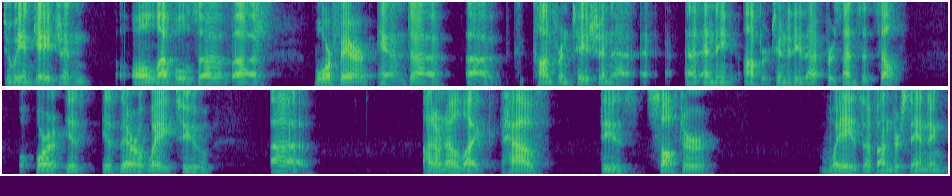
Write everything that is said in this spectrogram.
Do we engage in all levels of uh, warfare and uh, uh, confrontation at, at any opportunity that presents itself? Or is is there a way to uh, I don't know, like have these softer ways of understanding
